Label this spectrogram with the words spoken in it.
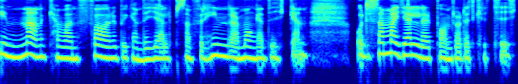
innan kan vara en förebyggande hjälp som förhindrar många diken. Och Detsamma gäller på området kritik.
